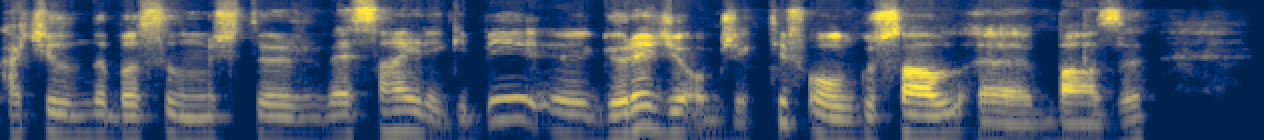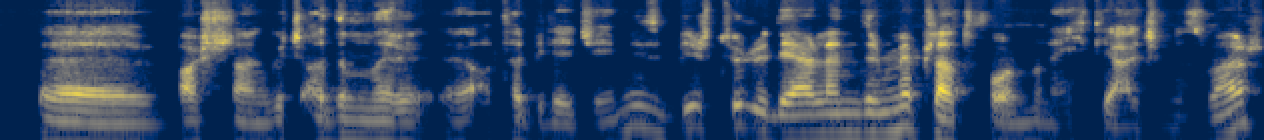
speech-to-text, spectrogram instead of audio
Kaç yılında basılmıştır vesaire gibi görece objektif, olgusal bazı başlangıç adımları atabileceğimiz bir tür değerlendirme platformuna ihtiyacımız var.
